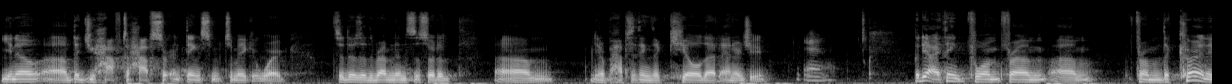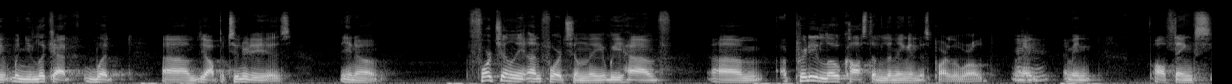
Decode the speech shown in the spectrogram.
you know, uh, that you have to have certain things to, to make it work. So those are the remnants of sort of, um, you know, perhaps the things that kill that energy. Yeah. But yeah, I think from from um, from the current, when you look at what um, the opportunity is, you know, fortunately, unfortunately, we have um, a pretty low cost of living in this part of the world, right? I mean, all things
